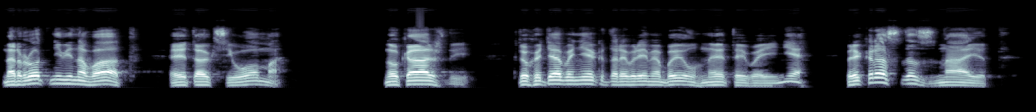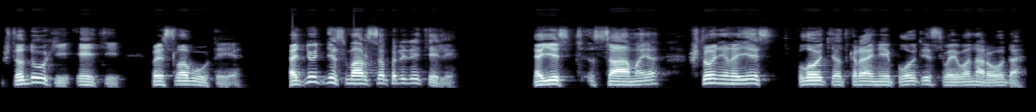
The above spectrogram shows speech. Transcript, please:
Народ не виноват, это аксиома. Но каждый, кто хотя бы некоторое время был на этой войне, прекрасно знает, что духи эти пресловутые отнюдь не с Марса прилетели, а есть самое, что ни на есть плоть от крайней плоти своего народа.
